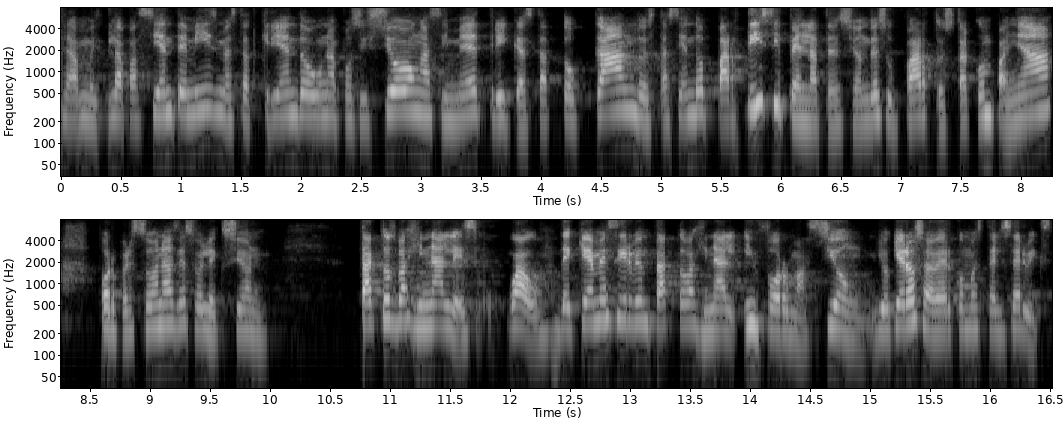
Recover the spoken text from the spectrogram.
la, paciente misma está adquiriendo una posición asimétrica, está tocando, está siendo partícipe en la atención de su parto, está acompañada por personas de su elección. Tactos vaginales, wow, ¿de qué me sirve un tacto vaginal? Información, yo quiero saber cómo está el cervix.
